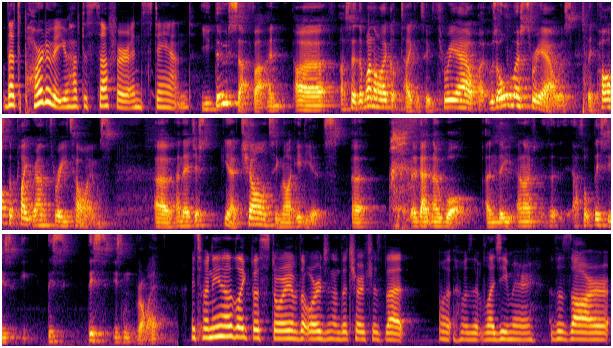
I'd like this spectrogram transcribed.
That's part of it. You have to suffer and stand. You do suffer, and uh, I said the one I got taken to three hours. It was almost three hours. They passed the plate round three times, um, and they're just you know chanting like idiots. Uh, they don't know what, and the and I, I thought this is this this isn't right. It's funny how like the story of the origin of the church is that what was it Vladimir the Tsar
